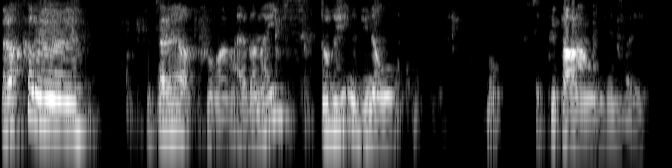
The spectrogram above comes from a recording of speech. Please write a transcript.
Alors comme euh, tout à l'heure pour euh, Alabama Hills, l'origine du nom. Bon, c'est plus parlant, Death Valley.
